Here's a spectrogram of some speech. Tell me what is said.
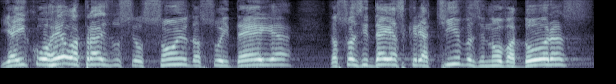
E aí correu atrás do seu sonho, da sua ideia, das suas ideias criativas, inovadoras.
